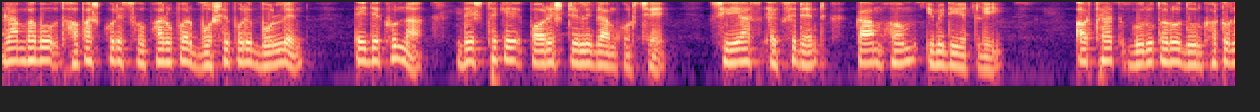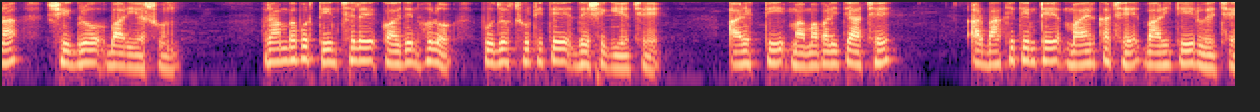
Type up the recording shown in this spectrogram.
রামবাবু ধপাস করে সোফার উপর বসে পড়ে বললেন, এই দেখুন না, দেশ থেকে পরেশ টেলিগ্রাম করছে। Serious accident come home immediately. অর্থাৎ গুরুতর দুর্ঘটনা শীঘ্র বাড়ি আসুন। রামবাবুর তিন ছেলে কয়দিন হলো পুজোর ছুটিতে দেশে গিয়েছে। আরেকটি মামা বাড়িতে আছে, আর বাকি তিনটে মায়ের কাছে বাড়িতেই রয়েছে।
